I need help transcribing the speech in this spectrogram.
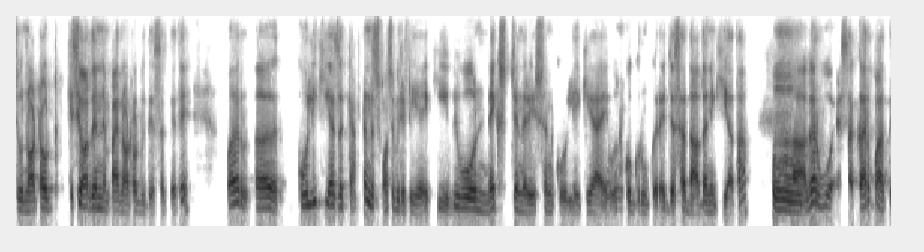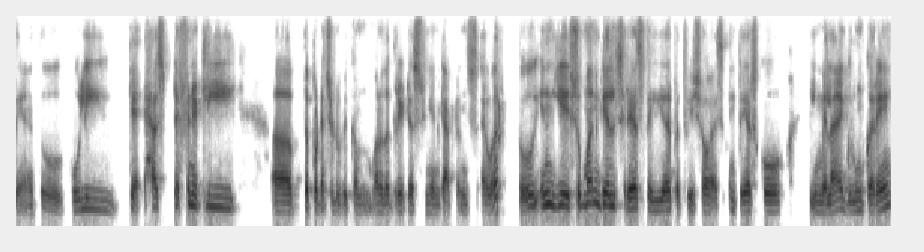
जो नॉट आउट किसी और दिन एम्पायर नॉट आउट भी दे सकते थे। पर कोहली की एज अ कैप्टन रिस्पॉन्सिबिलिटी है कि भी वो नेक्स्ट जनरेशन को लेके आए उनको ग्रूम करे जैसा दादा ने किया था। hmm. अगर वो ऐसा कर पाते हैं तो Kohli has definitely the potential to become one of the greatest Indian captains ever तो इन ये शुभमन गिल श्रेयस अय्यर पृथ्वी शॉ इन प्लेयर्स को टीम मिलाएँ ग्रूम करें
